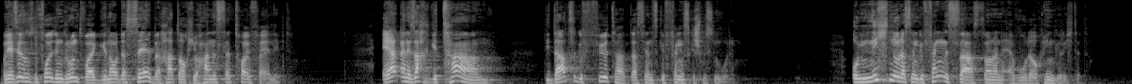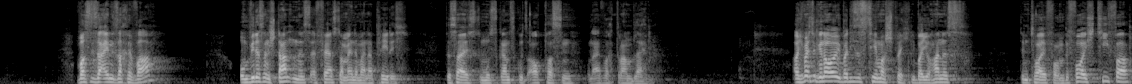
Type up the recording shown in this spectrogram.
Und jetzt ist es ein folgenden Grund, weil genau dasselbe hat auch Johannes der Täufer erlebt. Er hat eine Sache getan, die dazu geführt hat, dass er ins Gefängnis geschmissen wurde. Und nicht nur, dass er im Gefängnis saß, sondern er wurde auch hingerichtet. Was diese eine Sache war und wie das entstanden ist, erfährst du am Ende meiner Predigt. Das heißt, du musst ganz kurz aufpassen und einfach dranbleiben. Aber ich möchte genau über dieses Thema sprechen, über Johannes, dem Täufer. Und bevor ich tiefer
